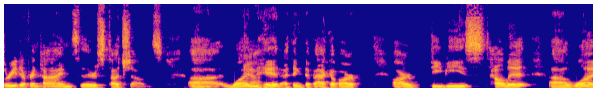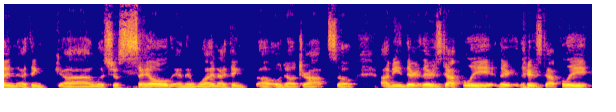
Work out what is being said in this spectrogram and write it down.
three different times, there's touchdowns. Uh, one Yeah. hit, I think, the back of our our DB's helmet. Uh, one, I think, uh, was just sailed, and then one, I think, uh, Odell dropped. So, I mean, there, there's definitely, there, there's definitely,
